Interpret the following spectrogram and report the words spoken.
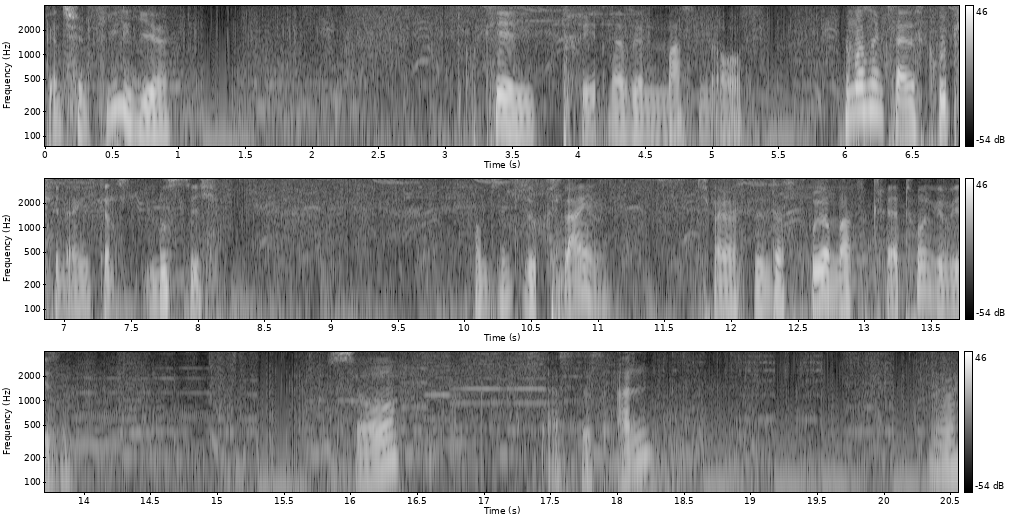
ganz schön viele hier. Okay, die treten also in Massen auf. Nur mal so ein kleines Grüppchen, eigentlich ganz lustig. Warum sind die so klein? Ich meine, was sind das früher mal für Kreaturen gewesen? So. Erstes an. Ja.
